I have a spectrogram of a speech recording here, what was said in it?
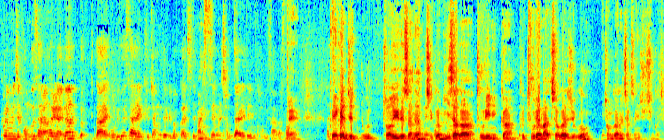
그러면 이제 법무사랑 하려면 몇- 나 우리 회사의 규정들을 몇 가지 이제 말씀을 전달해 드리면 거기서 알아서 음. 네. 그러니까 이제 우- 저희 회사는 네, 지금 그럼요. 이사가 둘이니까 네. 그 둘에 맞춰가지고 네. 정관을 작성해 주신 거죠.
